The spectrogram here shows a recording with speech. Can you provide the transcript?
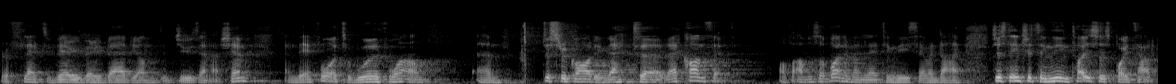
reflects very, very badly on the Jews and Hashem, and therefore it's worthwhile um, disregarding that uh, that concept of Avos Abonim and letting these seven die. Just interestingly, Tosfos points out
